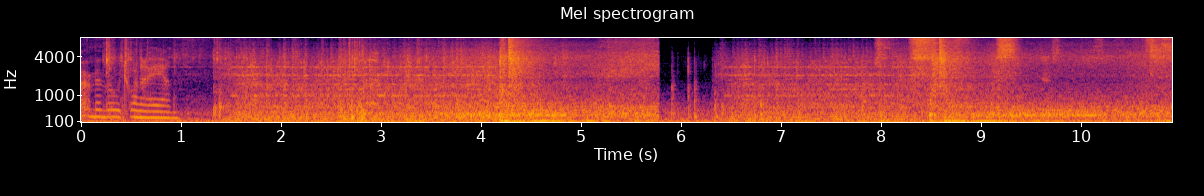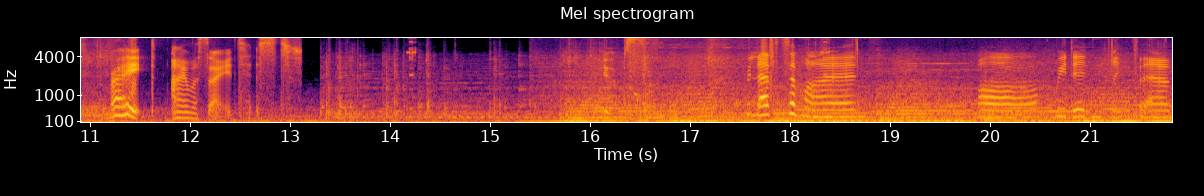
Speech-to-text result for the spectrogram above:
remember which one I am. Right, I'm a scientist. Oops. We left someone. Oh, we didn't leave them.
